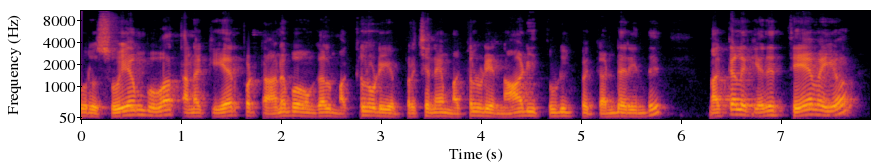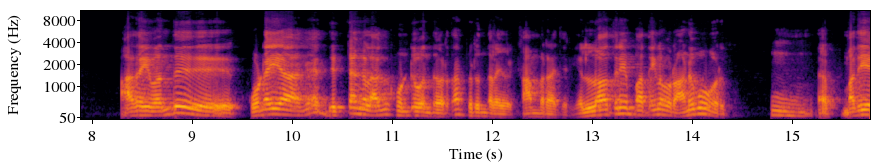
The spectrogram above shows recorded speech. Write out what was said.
ஒரு சுயம்புவா தனக்கு ஏற்பட்ட அனுபவங்கள் மக்களுடைய பிரச்சனை மக்களுடைய நாடி துடிப்பை கண்டறிந்து மக்களுக்கு எது தேவையோ அதை வந்து கொடையாக திட்டங்களாக கொண்டு வந்தவர் தான் பெருந்தலைவர் காமராஜர். எல்லாத்துலேயும் பார்த்தீங்கன்னா ஒரு அனுபவம் இருக்கும். மதிய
